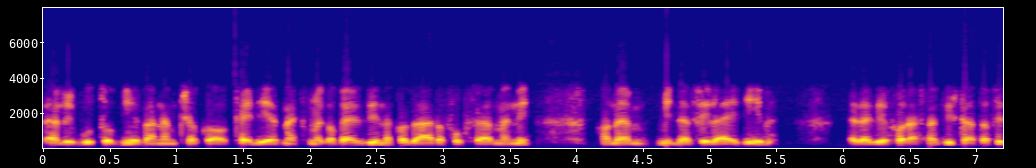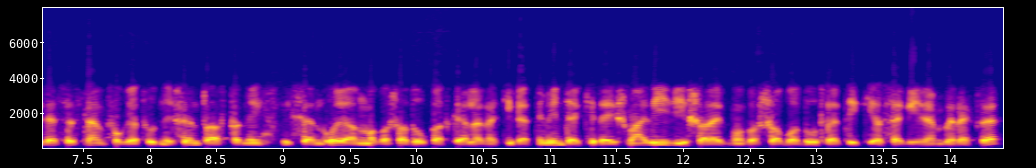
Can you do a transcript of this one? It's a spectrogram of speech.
előbb-utóbb nyilván nem csak a kenyérnek, meg a benzinnek az ára fog felmenni, hanem mindenféle egyéb energiaforrásnak is, tehát a Fidesz ezt nem fogja tudni fenntartani, hiszen olyan magas adókat kellene kivetni mindenkire, és már így is a legmagasabb adót vetik ki a szegény emberekre,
